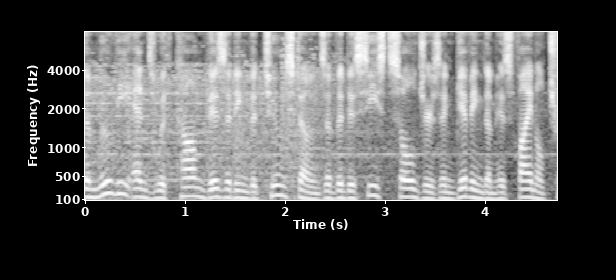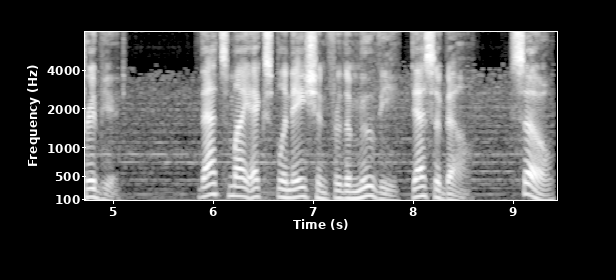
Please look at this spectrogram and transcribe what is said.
The movie ends with Kong visiting the tombstones of the deceased soldiers and giving them his final tribute. That's my explanation for the movie, Decibel. So,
